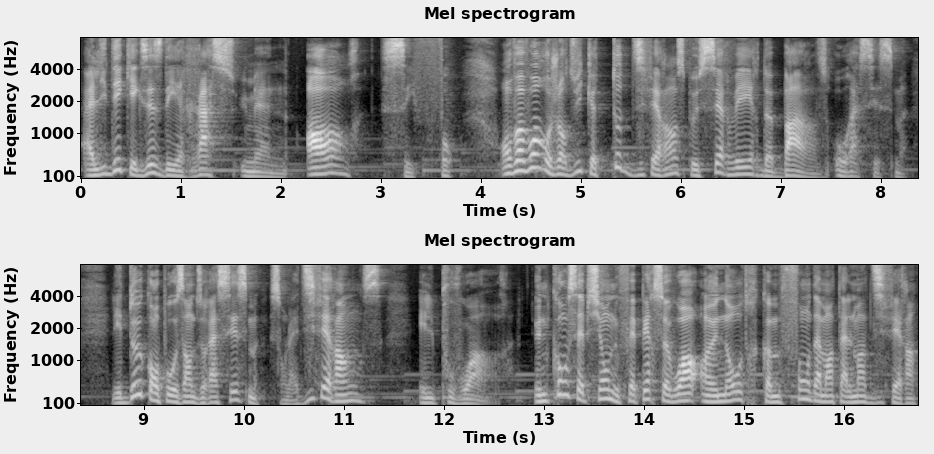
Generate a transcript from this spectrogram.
à l'idée qu'il existe des races humaines. Or, c'est faux. On va voir aujourd'hui que toute différence peut servir de base au racisme. Les deux composantes du racisme sont la différence et le pouvoir. Une conception nous fait percevoir un autre comme fondamentalement différent,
